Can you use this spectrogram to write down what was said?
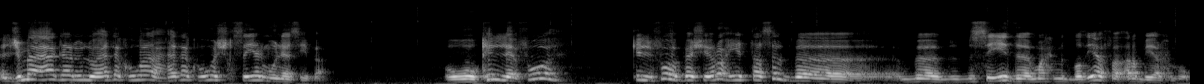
الجماعة قالوا له هذاك هو هذاك هو الشخصية المناسبة. وكلفوه كلفوه باش يروح يتصل ب... ب... بالسيد محمد بوضياف ربي يرحمه.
